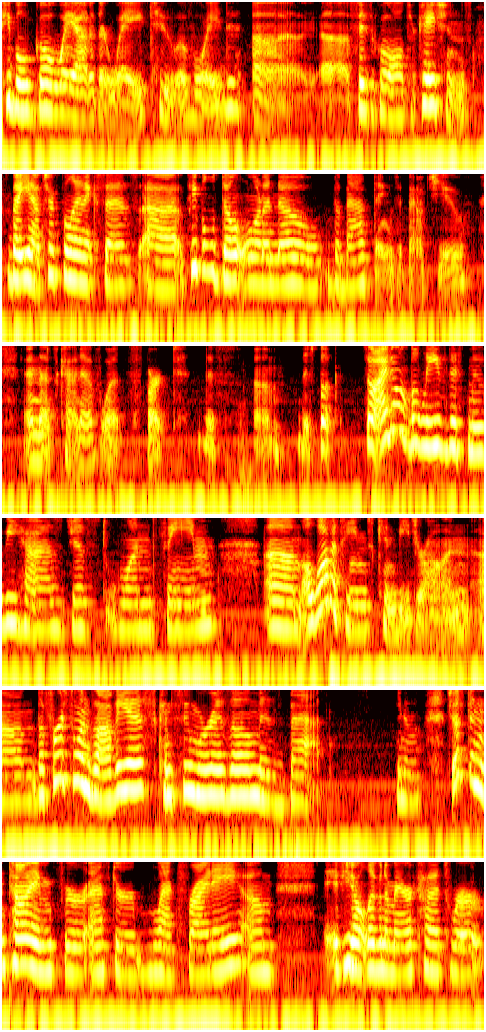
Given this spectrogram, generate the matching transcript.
people go way out of their way to avoid uh, uh, physical altercations. But yeah, Chuck Palahniuk says uh, people don't want to know the bad things about you, and that's kind of what sparked this um, this book. So I don't believe this movie has just one theme. Um, a lot of themes can be drawn. Um, the first one's obvious: consumerism is bad. You know, just in time for after Black Friday. Um, if you don't live in America, it's where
